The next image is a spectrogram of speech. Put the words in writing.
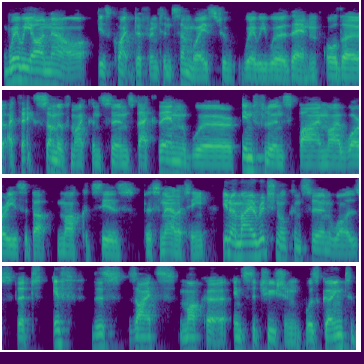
Where we are now is quite different in some ways to where we were then, although I think some of my concerns back then were influenced by my worries about Mark Coetzee's personality. You know, my original concern was that if this Zeitz-MOCAA institution was going to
